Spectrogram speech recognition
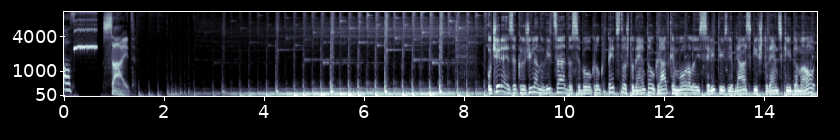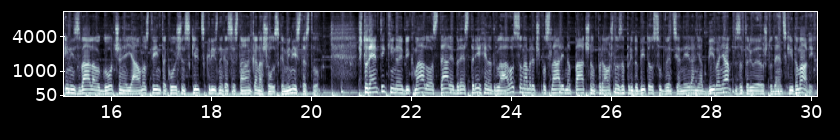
Offside. Včeraj je zakrožila novica, da se bo okrog 500 študentov v kratkem moralo izseliti iz ljubljanskih študentskih domov in izvala ogočenje javnosti in takojšen sklic kriznega sestanka na šolskem ministrstvu. Študenti, ki naj bi kmalo ostali brez strehe nad glavo, so namreč poslali napačno prošlo za pridobitev subvencioniranja bivanja, zatrjujejo v študentskih domovih.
